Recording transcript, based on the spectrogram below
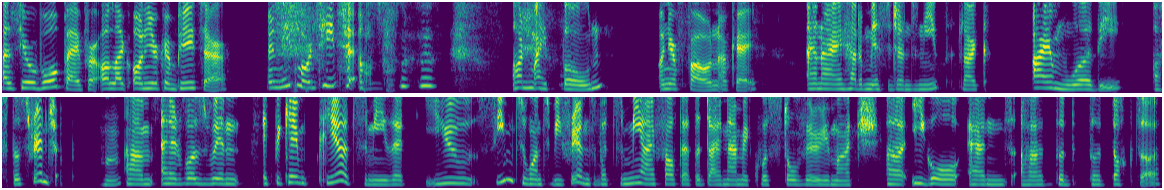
as your wallpaper or like on your computer i need more details on my phone on your phone okay and I had a message underneath like, I am worthy of this friendship. Mhm. Um, and it was when it became clear to me that you seemed to want to be friends, but to me, I felt that the dynamic was still very much uh, Igor and uh, the the doctor,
